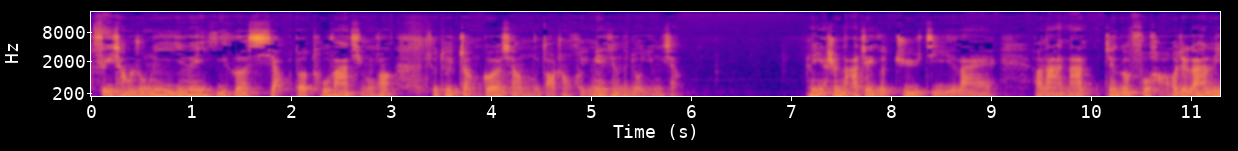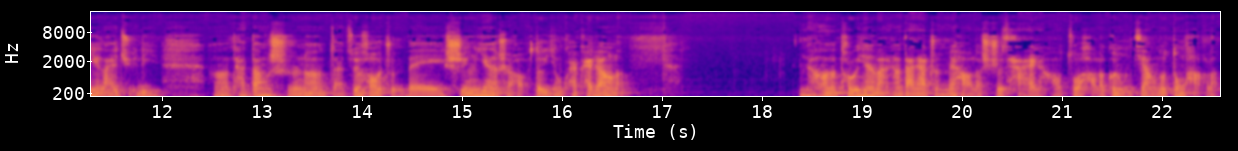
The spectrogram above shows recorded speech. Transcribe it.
非常容易因为一个小的突发情况，就对整个项目造成毁灭性的这种影响。那也是拿这个剧集来啊，拿拿这个富豪或这个案例来举例，啊，他当时呢在最后准备试营业的时候，都已经快开张了。然后呢，头一天晚上大家准备好了食材，然后做好了各种酱，都冻好了。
